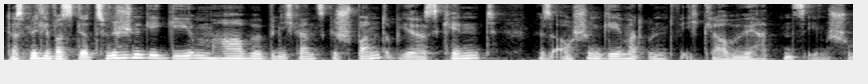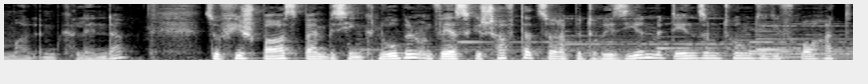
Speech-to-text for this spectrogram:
das Mittel, was ich dazwischen gegeben habe, bin ich ganz gespannt, ob ihr das kennt, es auch schon gegeben hat. Und ich glaube, wir hatten es eben schon mal im Kalender. So viel Spaß beim bisschen Knobeln. Und wer es geschafft hat, zu repertorisieren mit den Symptomen, die die Frau hat,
